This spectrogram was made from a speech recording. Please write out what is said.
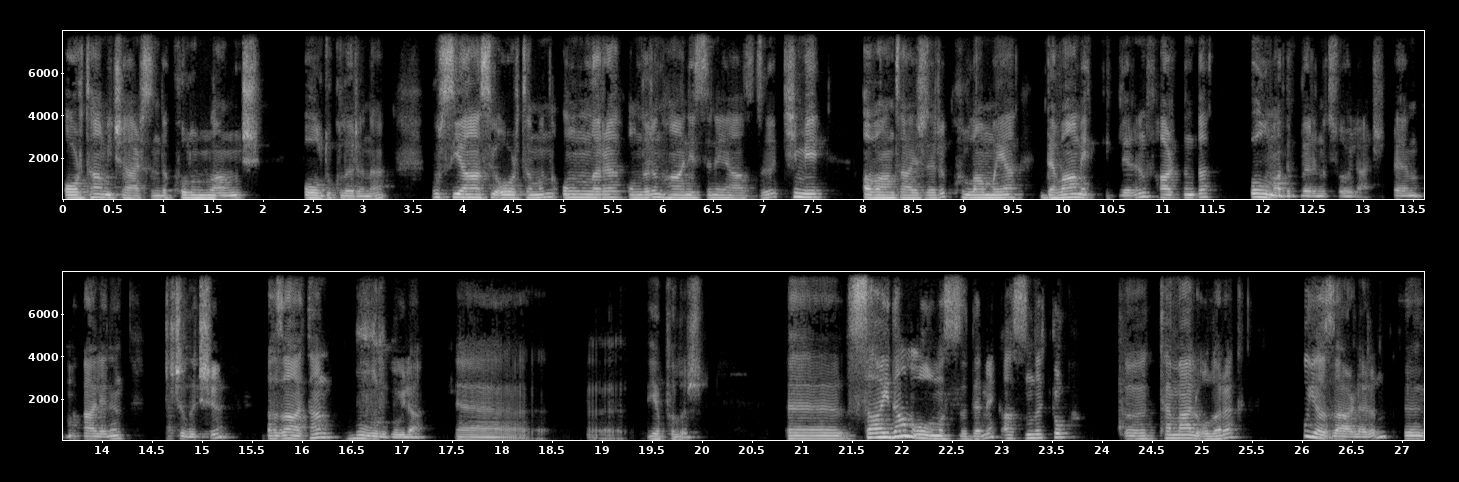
ortam içerisinde konumlanmış olduklarını, bu siyasi ortamın onlara, onların hanesine yazdığı kimi avantajları kullanmaya devam ettiklerinin farkında olmadıklarını söyler. E, makalenin açılışı da zaten bu vurguyla e, e, yapılır. E, saydam olması demek aslında çok e, temel olarak bu yazarların e,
